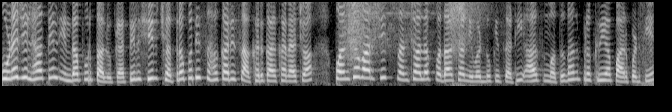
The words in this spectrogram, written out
पुणे जिल्ह्यातील इंदापूर तालुक्यातील श्री छत्रपती सहकारी साखर कारखान्याच्या पंचवार्षिक संचालक पदाच्या निवडणुकीसाठी आज मतदान प्रक्रिया पार पडतीये.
